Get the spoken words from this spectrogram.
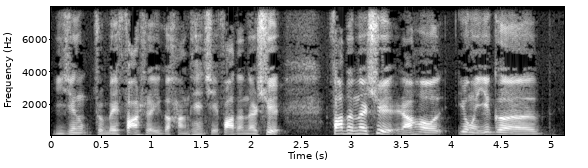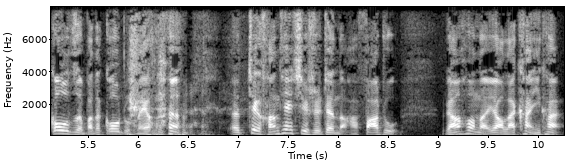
已经准备发射一个航天器发到那儿去，发到那儿去，然后用一个钩子把它勾住没有了。呃，这个航天器是真的哈，发住，然后呢要来看一看，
